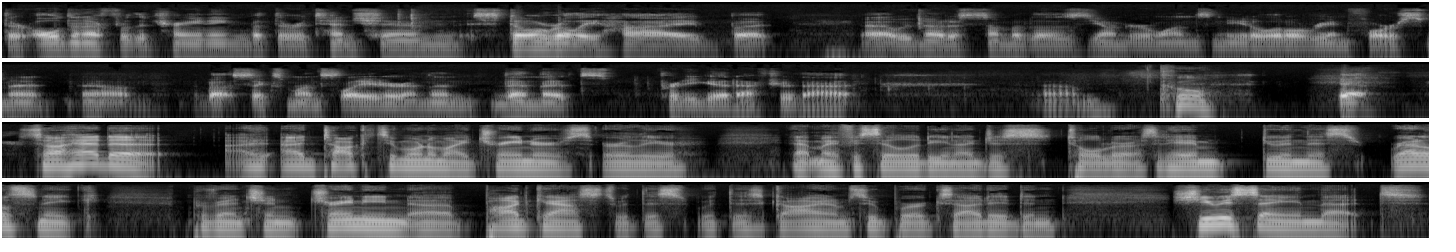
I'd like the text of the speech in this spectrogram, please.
they're old enough for the training, but the retention is still really high. But uh, we've noticed some of those younger ones need a little reinforcement um, about six months later, and then then that's pretty good after that. Um, cool. Yeah. So I had a I I talked to one of my trainers earlier at my facility, and I just told her I said, "Hey, I'm doing this rattlesnake." prevention training uh, podcast with this with this guy. I'm super excited, and she was saying that,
